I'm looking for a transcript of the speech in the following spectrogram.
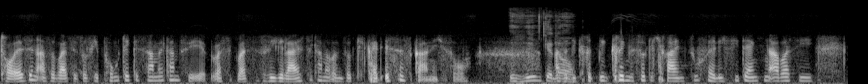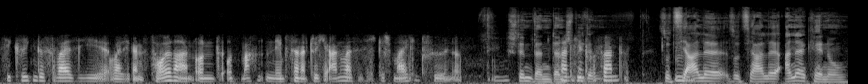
toll sind, also weil sie so viele Punkte gesammelt haben, für, was, was sie so viel geleistet haben, aber in Wirklichkeit ist es gar nicht so. Mhm, genau. Also die, die, kriegen es wirklich rein zufällig. Sie denken aber, sie, sie kriegen das, weil sie, weil sie ganz toll waren und, und machen, nehmen es dann natürlich an, weil sie sich geschmeichelt fühlen. Mhm. Stimmt, dann, dann spielt soziale, mhm. soziale Anerkennung.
